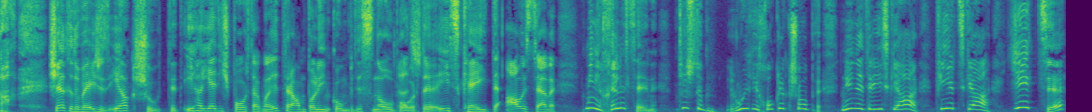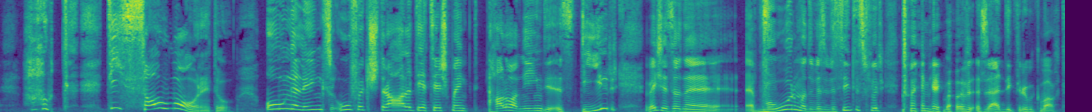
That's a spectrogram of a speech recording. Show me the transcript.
Ja, Schelke, du weisst es, ich habe geshootet, ich habe jede Sportart gemacht, ich Trampolin kumpel, das Snowboarden, ich skaten, alles zusammen. Meine Achillessehne, die ist um ruhige Kugel geschoben. 39 Jahre, 40 Jahre. Jetzt, äh, halt, die Saumore, du. Unten links aufgestrahlt, die hat zuerst gemeint, hallo, haben irgendein Tier? Weisst du, so eine, ein Wurm, oder was, was sind das für, da haben wir mal eine Sendung drüber gemacht.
